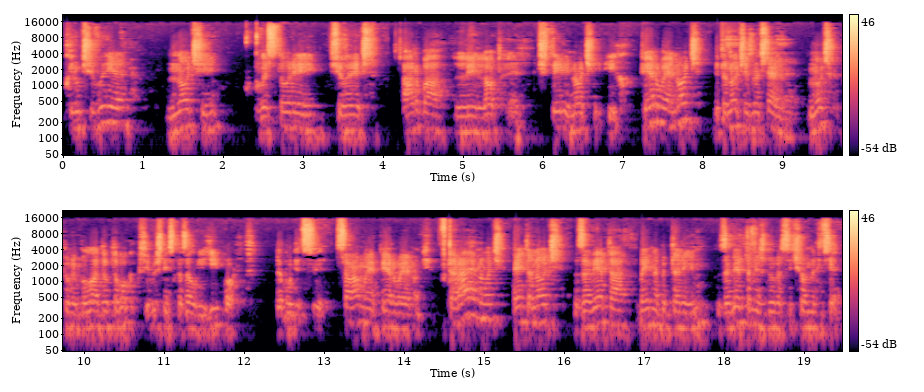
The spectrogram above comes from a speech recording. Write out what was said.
ключевые ночи в истории человечества. Арба лилот четыре ночи их. Первая ночь — это ночь изначальная, ночь, которая была до того, как Всевышний сказал Египет, да будет свет. Самая первая ночь. Вторая ночь — это ночь завета Бейна Бетарим, завета между рассеченных тел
